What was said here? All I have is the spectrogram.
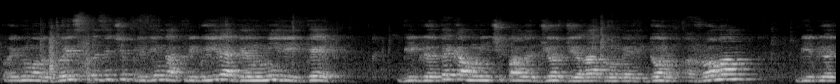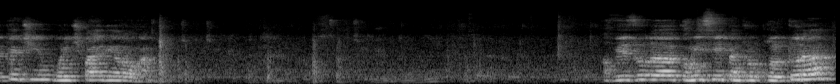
proiect numărul 12, privind atribuirea denumirii de Biblioteca Municipală George Radu Meridon Roman, Bibliotecii Municipale din Roman. Avizul uh, Comisiei pentru Cultură,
